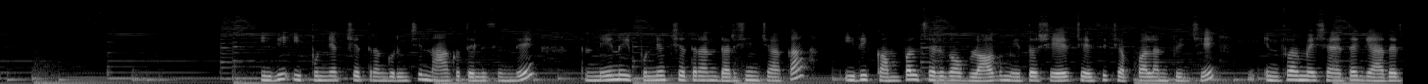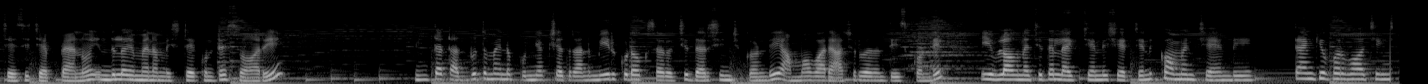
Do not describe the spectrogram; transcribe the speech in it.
ఇది ఈ పుణ్యక్షేత్రం గురించి నాకు తెలిసింది. నేను ఈ పుణ్యక్షేత్రాన్ని దర్శించాక ఇది కంపల్సరిగా వ్లాగ్ మీతో షేర్ చేసి చెప్పాలనిపించి ఇన్ఫర్మేషన్ అయితే గ్యాదర్ చేసి చెప్పాను. ఇందులో ఏమైనా మిస్టేక్ ఉంటే సారీ. ఇంతటి అద్భుతమైన పుణ్యక్షేత్రాన్ని మీరు కూడా ఒకసారి వచ్చి దర్శించుకోండి అమ్మవారి ఆశీర్వాదం తీసుకోండి. ఈ వ్లాగ్ నచ్చితే లైక్ చేయండి షేర్ చేయండి కామెంట్ చేయండి. Thank you for watching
